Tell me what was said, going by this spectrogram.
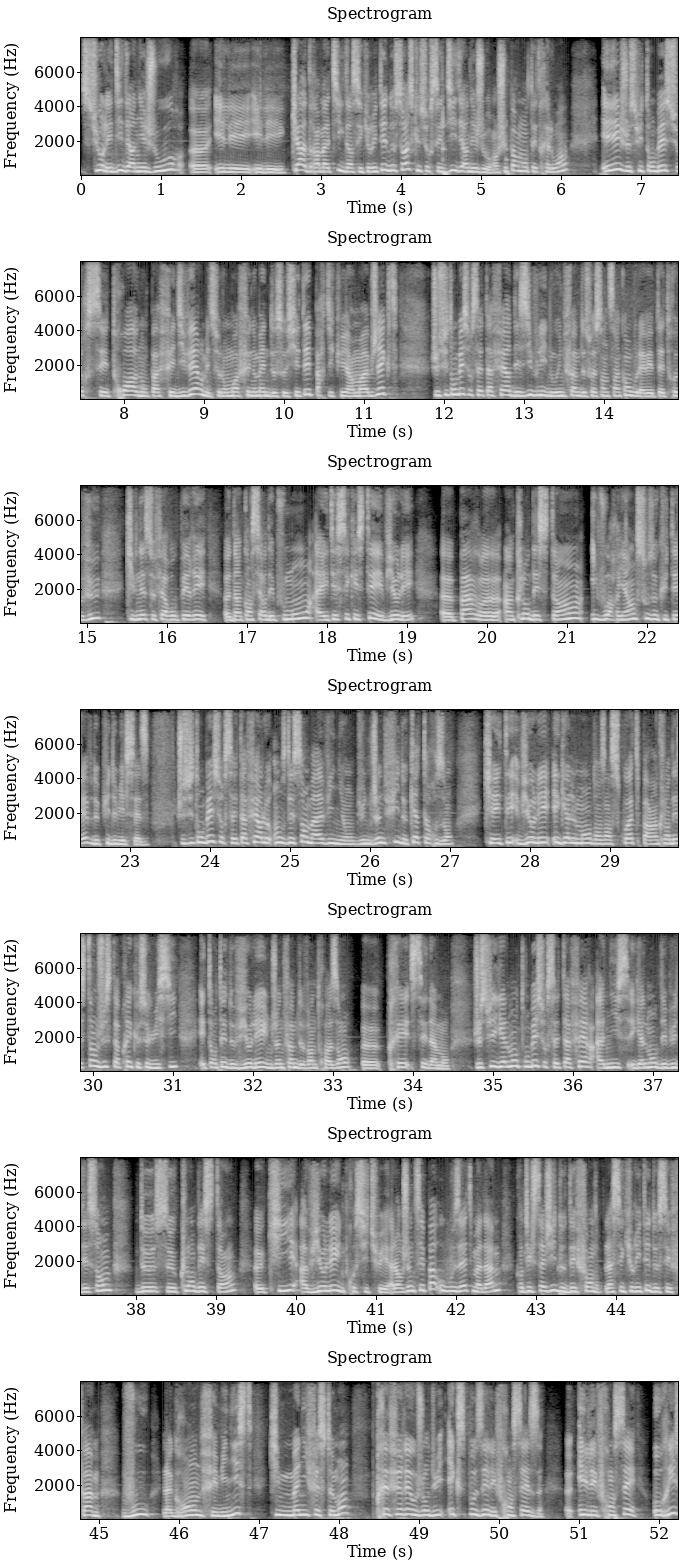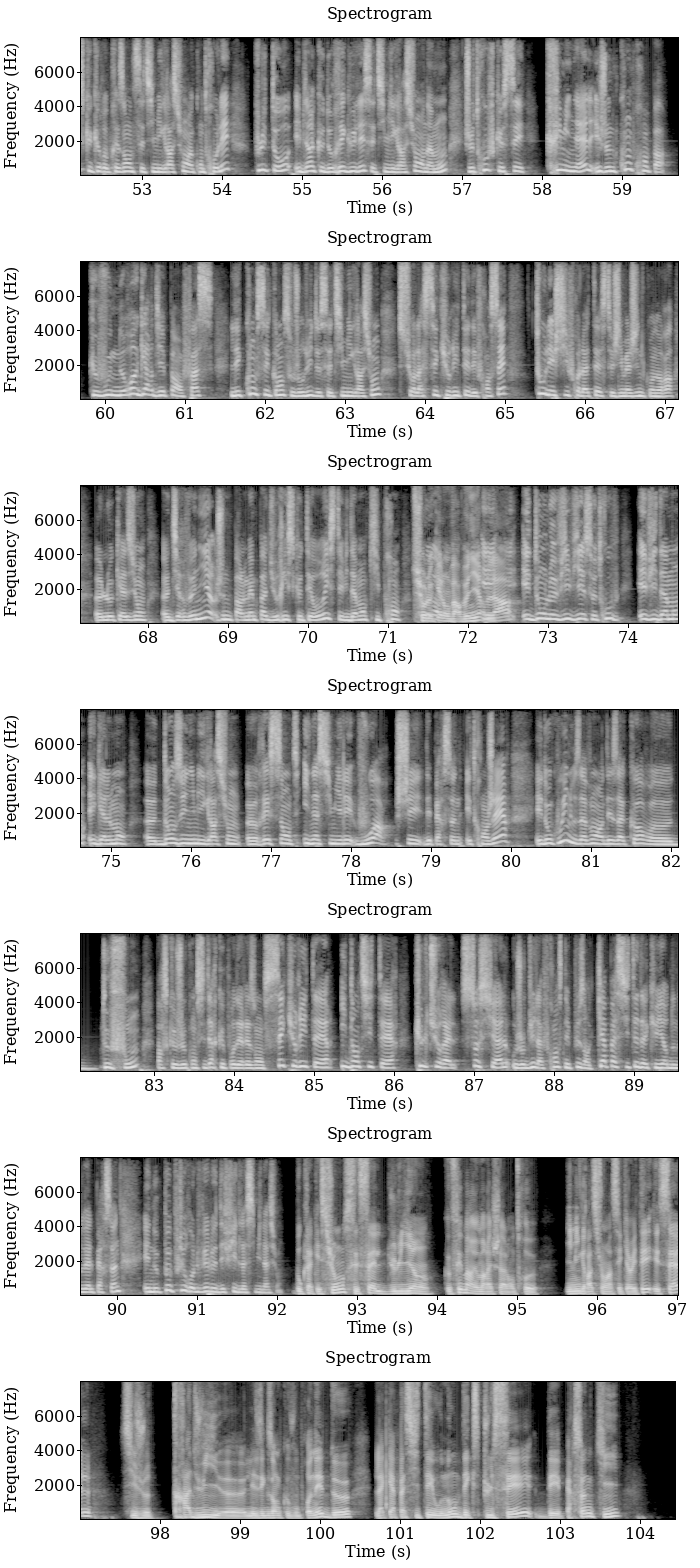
sur les dix derniers jours euh, et, les, cas dramatiques d'insécurité, ne serait-ce que sur ces dix derniers jours. Hein. Je suis pas remontée très loin et je suis tombée sur ces trois, non pas faits divers, mais selon moi phénomènes de société particulièrement abjects. Je suis tombée sur cette affaire des Yvelines où une femme de 65 ans, vous l'avez peut-être vu, qui venait se faire opérer euh, d'un cancer des poumons, a été séquestrée et violée euh, par un clandestin ivoirien sous OQTF depuis 2016. Je suis tombée sur cette affaire le 11 décembre à Avignon d'une jeune fille de 14 ans qui a été violée également dans un squat par un clandestin juste après que celui-ci ait tenté de violer une jeune femme de 23 ans euh, précédemment. Je suis également tombée sur cette affaire à Nice, également début décembre, de ce clandestin euh, qui a violé une prostituée. Alors je ne sais pas où vous êtes, madame, quand il s'agit de défendre la sécurité de ces femmes, vous, la grande féministe, qui manifestement préférez aujourd'hui exposer les Françaises euh, et les Français au risque que représente cette immigration incontrôlée, plutôt eh bien, que de réguler cette immigration en amont. Je trouve que c'est criminel et je ne comprends pas que vous ne regardiez pas en face les conséquences aujourd'hui de cette immigration sur la sécurité des Français tous les chiffres l'attestent, j'imagine qu'on aura euh, l'occasion euh, d'y revenir. Je ne parle même pas du risque terroriste, évidemment, qui prend... Sur lequel on va revenir, et, là... Et, dont le vivier se trouve, évidemment, également euh, dans une immigration récente, inassimilée, voire chez des personnes étrangères. Et donc oui, nous avons un désaccord de fond, parce que je considère que pour des raisons sécuritaires, identitaires, culturelles, sociales, aujourd'hui, la France n'est plus en capacité d'accueillir de nouvelles personnes et ne peut plus relever le défi de l'assimilation. Donc la question, c'est celle du lien que fait Mario Maréchal entre immigration, insécurité, et celle, si je traduis euh, les exemples que vous prenez, de la capacité ou non d'expulser des personnes qui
